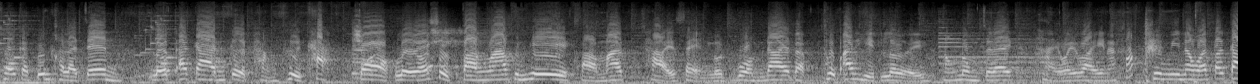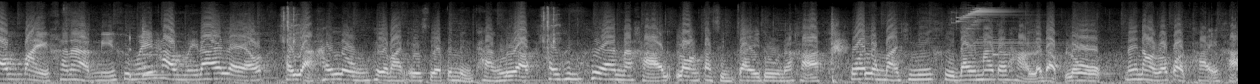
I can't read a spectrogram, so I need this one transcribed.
ช่วยกระตุ้นคอลลาเจน ลดอาการเกิดผังผืดค่ะ บอกเลยว่าสุดปังมากคุณพี่ สามารถฉายแสงลดบวมได้แบบทุกอาทิตย์เลย น้องนมจะได้หายไวๆนะคะ คือมีนวัตกรรมใหม่ขนาดนี้คือไม่ทำไม่ได้แล้วเขาอยากให้โรงพยาบาลเอเชียเป็นหนึ่งทางเลือก ให้เพื่อนๆนะคะ ลองตัดสินใจดูนะคะเพราะว่าโรงพยาบาลที่นี่คือได้มาตรฐานระดับโลก แน่นอนว่าปลอดภัยค่ะ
